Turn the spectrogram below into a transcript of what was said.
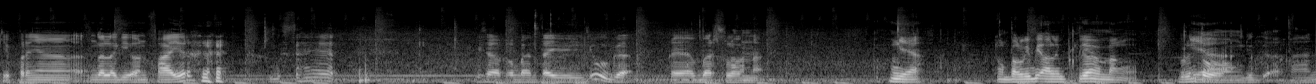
kipernya nggak lagi on fire, buset. Bisa kebantai juga kayak Barcelona. Iya. Apalagi Olimpik Lyon memang Beruntung juga kan.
